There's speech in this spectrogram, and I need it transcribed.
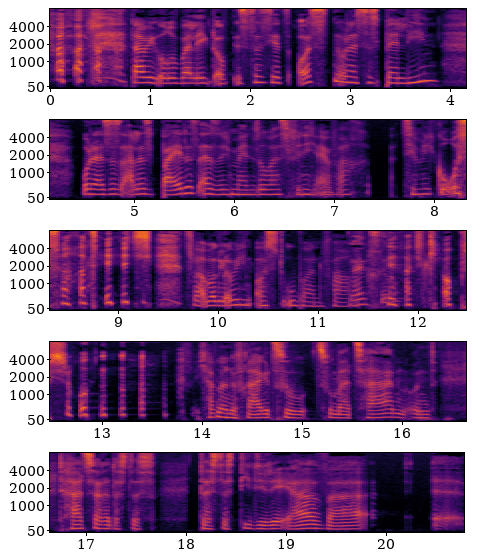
da habe ich auch überlegt, ob ist das jetzt Osten oder ist das Berlin oder ist es alles beides? Also ich meine, sowas finde ich einfach ziemlich großartig. Es war aber, glaube ich, ein Ost-U-Bahn-Fahrer. Meinst du? Ja, ich glaube schon. Ich habe noch eine Frage zu, zu Marzahn und Tatsache, dass das, dass das die DDR war, äh,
